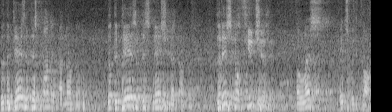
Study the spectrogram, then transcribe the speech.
That the days of this planet are numbered. That the days of this nation are numbered. There is no future unless it's with God.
